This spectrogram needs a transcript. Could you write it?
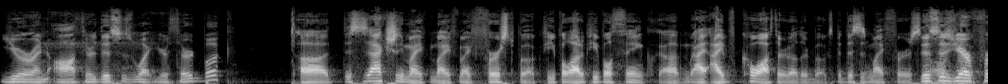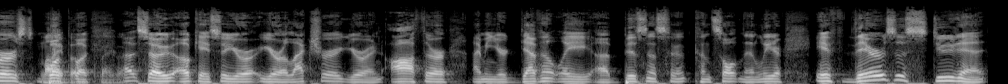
you're an author. This is what, your third book? Uh, this is actually my, my, my first book. People, a lot of people think um, I, have co-authored other books, but this is my first. This is your book. first book. book. book. Uh, so okay, so you're you're a lecturer, you're an author. I mean, you're definitely a business consultant and leader. If there's a student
